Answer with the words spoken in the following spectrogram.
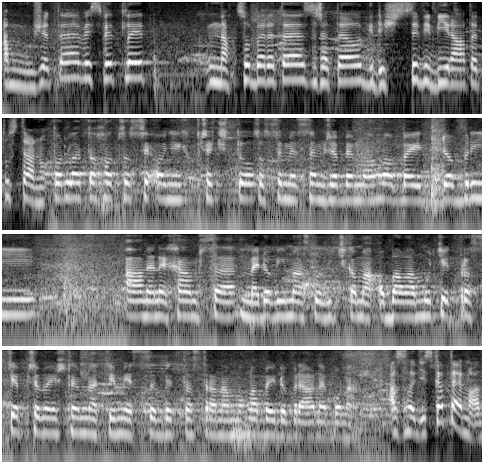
A můžete vysvětlit, na co berete zřetel, když si vybíráte tu stranu? Podle toho, co si o nich přečtu, co si myslím, že by mohlo být dobrý, a nenechám se medovýma slovíčkama obalamutit, prostě přemýšlím nad tím, jestli by ta strana mohla být dobrá nebo ne. A z hlediska témat,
